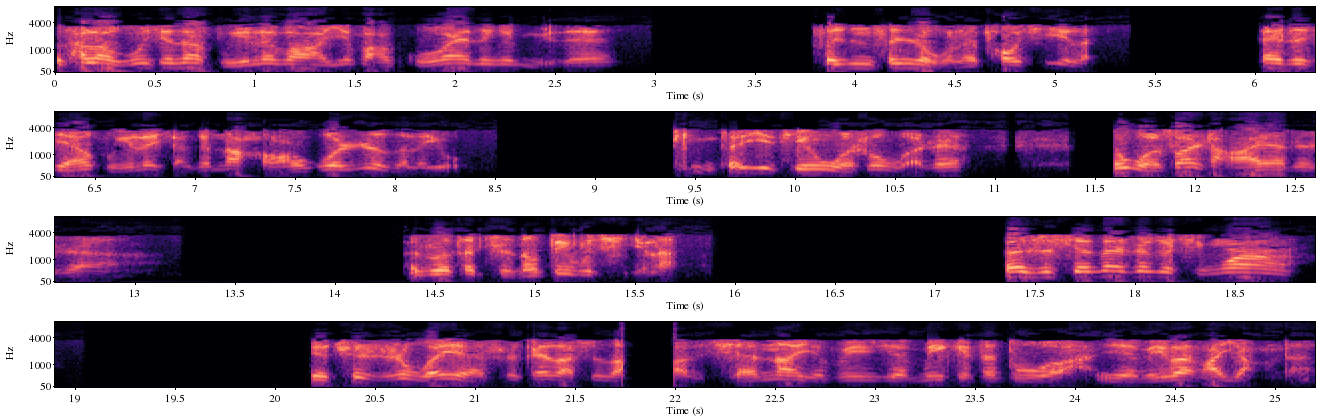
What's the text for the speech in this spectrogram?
她老公现在回来吧，也把国外那个女的分分手了，抛弃了。带着钱回来想跟他好好过日子了又。他一听我说我这，说我算啥呀？这是，他说他只能对不起了。但是现在这个情况，也确实我也是该咋是咋，钱呢也没也没给他多，也没办法养他，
